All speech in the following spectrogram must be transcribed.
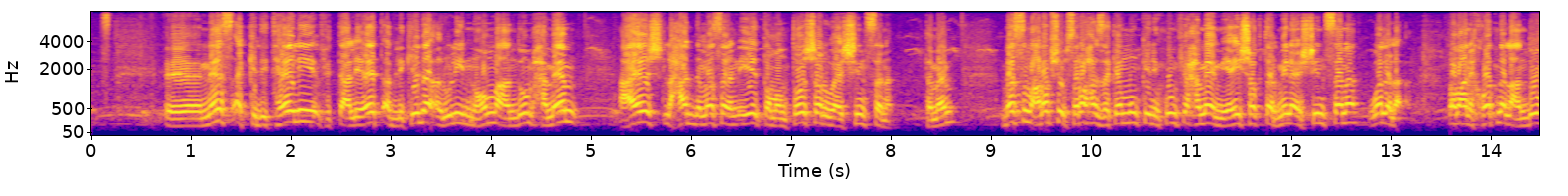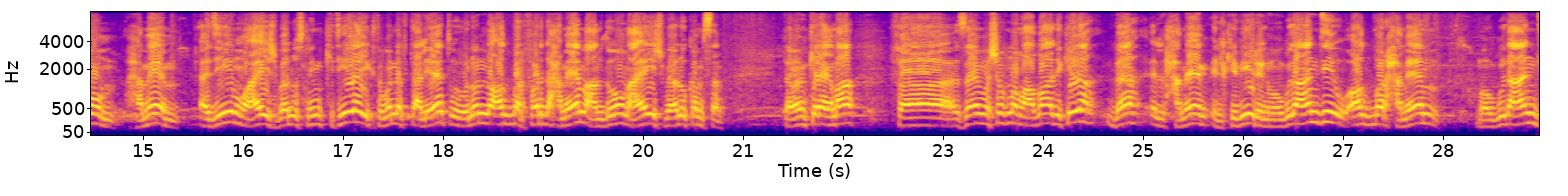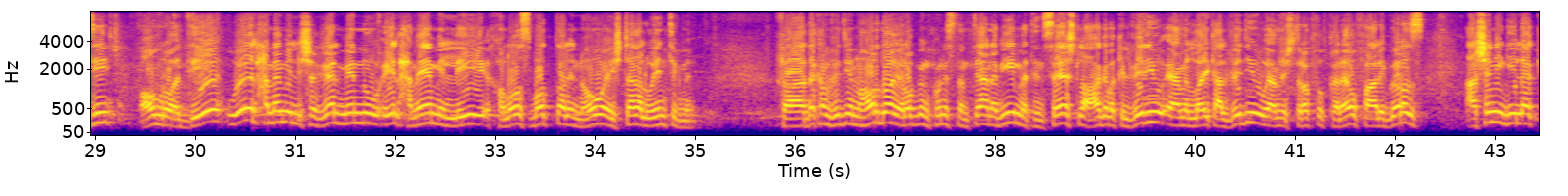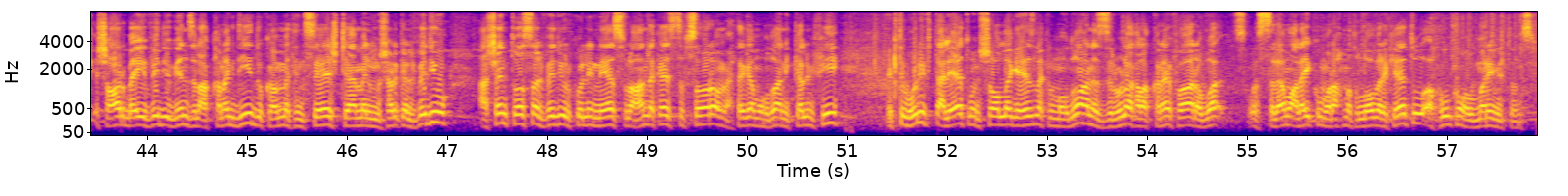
آه، ناس أكدتها لي في التعليقات قبل كده قالوا لي إن هم عندهم حمام عايش لحد مثلا إيه 18 و20 سنة تمام؟ بس ما أعرفش بصراحة إذا كان ممكن يكون في حمام يعيش أكتر من 20 سنة ولا لأ. طبعا إخواتنا اللي عندهم حمام قديم وعايش بقاله سنين كتيرة يكتبوا لنا في التعليقات ويقولوا لنا أكبر فرد حمام عندهم عايش بقاله كام سنة. تمام كده يا جماعة؟ فزي ما شفنا مع بعض كده ده الحمام الكبير اللي موجود عندي وأكبر حمام موجود عندي عمره قد إيه وإيه الحمام اللي شغال منه؟ وإيه الحمام اللي خلاص بطل إن هو يشتغل وينتج منه؟ فده كان فيديو النهارده يا رب نكون استمتعنا بيه. ما تنساش لو عجبك الفيديو اعمل لايك على الفيديو واعمل اشتراك في القناة وفعل الجرس عشان يجي لك اشعار بأي فيديو بينزل على القناة جديد. وكمان ما تنساش تعمل مشاركة الفيديو عشان توصل الفيديو لكل الناس. ولو عندك أي استفسار أو محتاجة موضوع نتكلم فيه اكتبه لي في التعليقات وإن شاء الله اجهز لك الموضوع. أنزله لك على القناة في أقرب وقت. والسلام عليكم ورحمة الله وبركاته. أخوكم أبو مريم التونسي.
